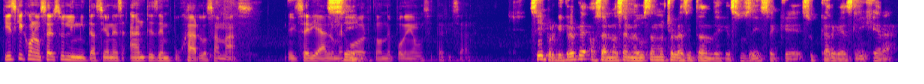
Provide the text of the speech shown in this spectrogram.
tienes que conocer sus limitaciones antes de empujarlos a más. Y sería a lo mejor donde podríamos aterrizar. Sí, porque creo que, o sea, no sé, me gusta mucho la cita donde Jesús dice que su carga es ligera.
